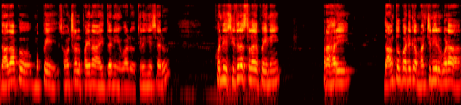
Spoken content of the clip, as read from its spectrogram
దాదాపు ముప్పై సంవత్సరాల పైన అయిద్దని వాళ్ళు తెలియజేశారు. కొన్ని శిథిలస్థలైపోయినాయి ప్రహరీ దాంతోపాటుగా మంచినీరు కూడా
